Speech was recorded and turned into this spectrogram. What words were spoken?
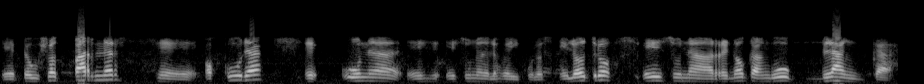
eh, Peugeot Partner eh, oscura, una es, uno de los vehículos. El otro es una Renault Kangoo blanca.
